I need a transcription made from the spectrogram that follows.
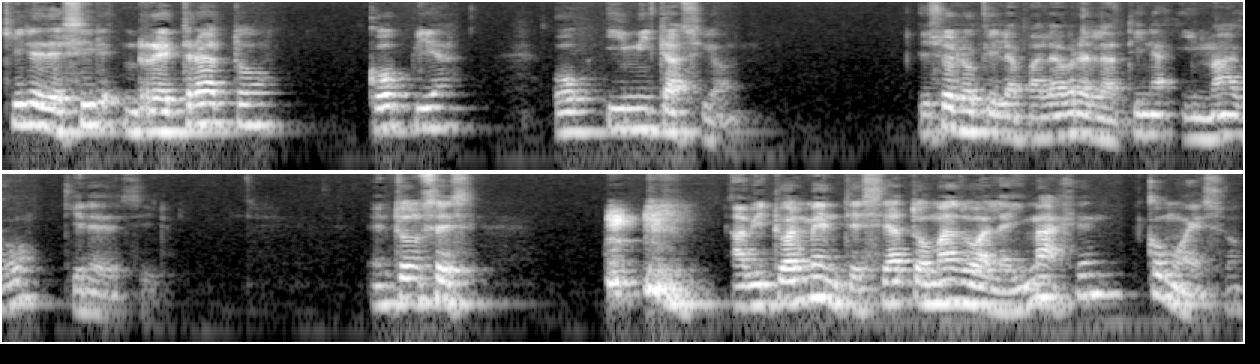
quiere decir retrato, copia o imitación. Eso es lo que la palabra latina imago quiere decir. Entonces, habitualmente se ha tomado a la imagen como eso,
